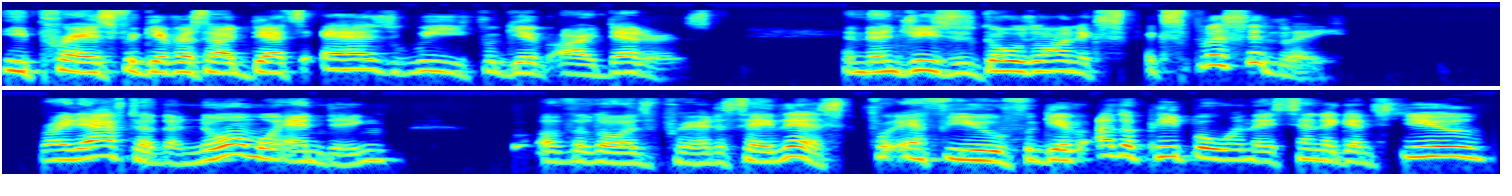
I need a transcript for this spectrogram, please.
He prays, Forgive us our debts as we forgive our debtors. And then Jesus goes on ex- explicitly, right after the normal ending of the Lord's Prayer, to say this For if you forgive other people when they sin against you,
